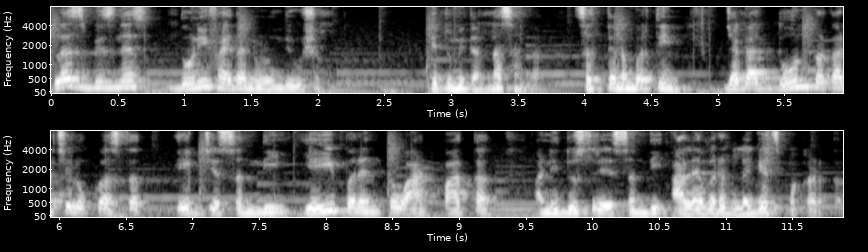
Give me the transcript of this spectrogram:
प्लस बिझनेस दोन्ही फायदा मिळवून देऊ शकतो. हे तुम्ही त्यांना सांगा. सत्य नंबर तीन जगात दोन प्रकारचे लोक असतात. एक जे संधी येईपर्यंत वाट पाहतात आणि दुसरे संधी आल्यावर लगेच पकडतात.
